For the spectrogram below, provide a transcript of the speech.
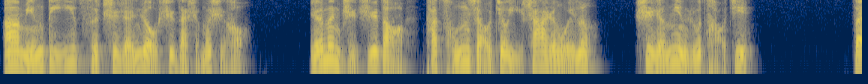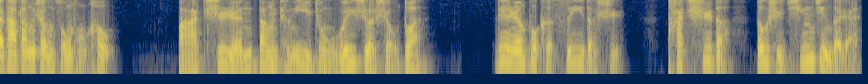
阿明第一次吃人肉是在什么时候，人们只知道他从小就以杀人为乐，视人命如草芥。在他当上总统后。把吃人当成一种威慑手段，令人不可思议的是，他吃的都是亲近的人。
